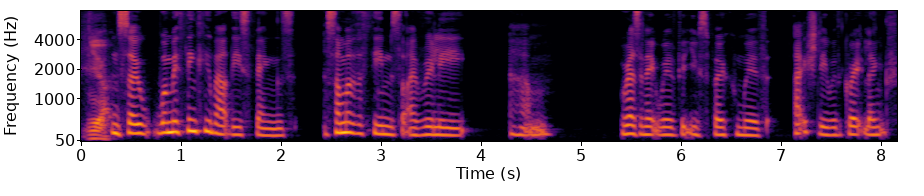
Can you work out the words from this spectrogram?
Yeah. And so when we're thinking about these things, some of the themes that I really um, resonate with that you've spoken with actually with great length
